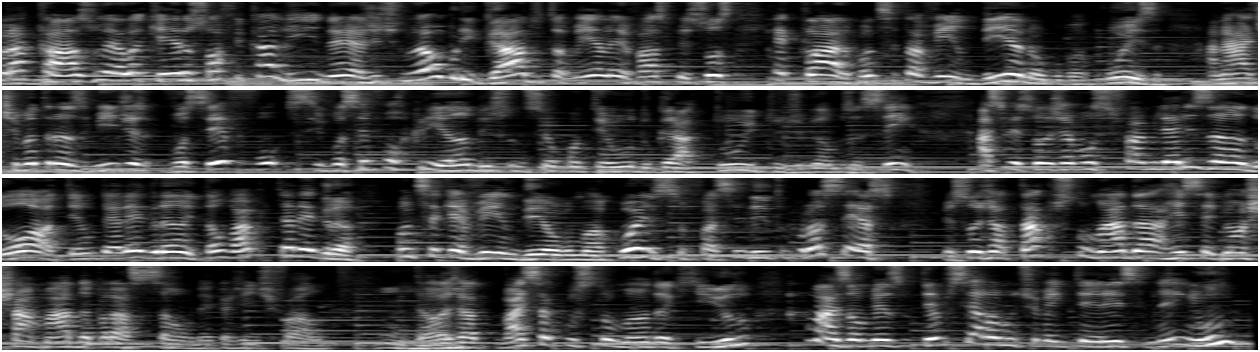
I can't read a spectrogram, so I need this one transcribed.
para caso ela queira só ficar ali, né? A gente não é obrigado também a levar as pessoas. É claro, quando você está vendendo alguma coisa, a narrativa transmídia, você for, se você for criando isso no seu conteúdo gratuito, digamos assim, as pessoas já vão se familiarizando. Ó, oh, tem um Telegram, então vai pro Telegram. Quando você quer vender alguma coisa, isso facilita o processo. A pessoa já está acostumada a receber uma chamada para ação, né, que a gente fala. Então ela já vai se acostumando aquilo, mas ao mesmo tempo, se ela não tiver interesse nenhum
